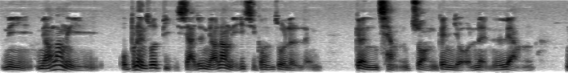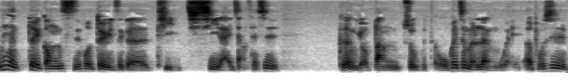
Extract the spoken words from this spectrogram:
你你要让你。我不能说底下，就是你要让你一起工作的人更强壮、更有能量，那个对公司或对于这个体系来讲才是更有帮助的。我会这么认为，而不是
